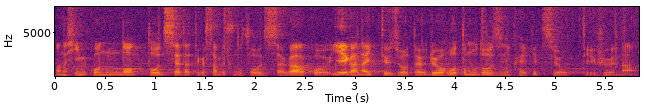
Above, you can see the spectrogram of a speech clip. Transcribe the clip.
あの貧困の当事者だったり差別の当事者がこう家がないっていう状態を両方とも同時に解決しようっていう風な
